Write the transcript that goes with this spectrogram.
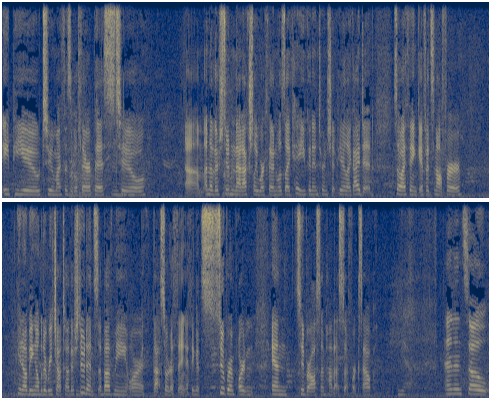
apu to my physical therapist mm-hmm. to um, another student that actually worked there and was like, hey, you could internship here like I did. So I think if it's not for, you know, being able to reach out to other students above me or that sort of thing, I think it's super important and super awesome how that stuff works out. Yeah. And then so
